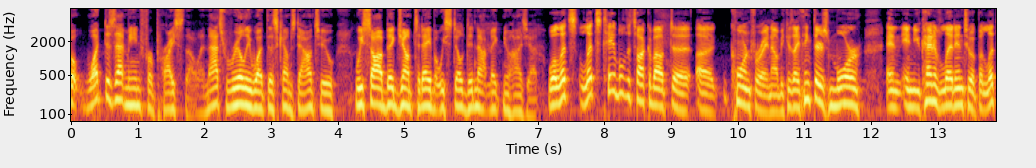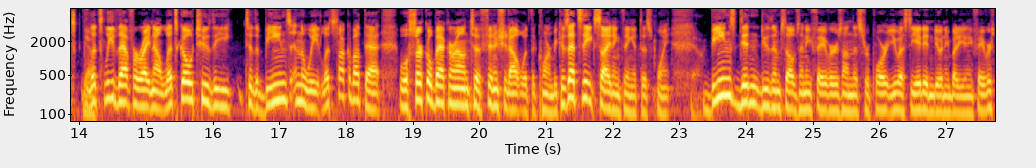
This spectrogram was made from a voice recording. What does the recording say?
but what does that mean for price, though? And that's really what this comes down to. We saw a big jump today, but we still did not make new highs yet. Well, let's let's table the talk about uh, uh, corn for right now because I think there's more, and, and you kind of led into it. But let's yeah. let's leave that for right now. Let's go to the to the beans and the wheat. Let's talk about that. We'll circle back around to finish it out with the corn because that's the exciting thing at this point. Yeah. Beans didn't do themselves any favors on this report. USDA didn't do anybody any favors.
